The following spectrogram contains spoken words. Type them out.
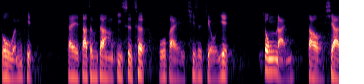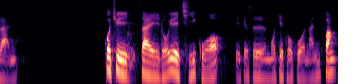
多闻品，在大正藏第四册五百七十九页中南到下南。过去在罗越齐国，也就是摩羯陀国南方，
